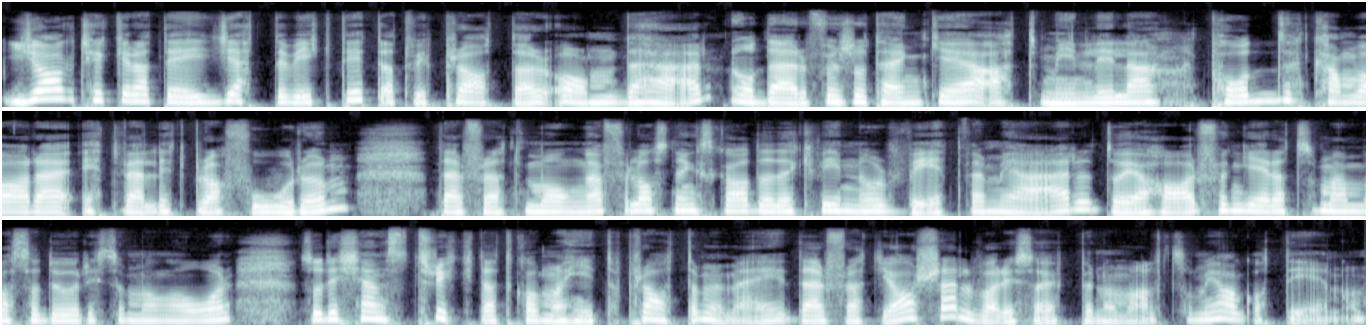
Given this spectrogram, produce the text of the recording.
Jag tycker att det är jätteviktigt att vi pratar om det här och därför så tänker jag att min lilla podd kan vara ett väldigt bra forum. Därför att många förlossningsskadade kvinnor vet vem jag är, då jag har fungerat som ambassadör i så många år. Så det känns tryggt att komma hit och prata med mig, därför att jag själv varit så öppen om allt som jag har gått igenom.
